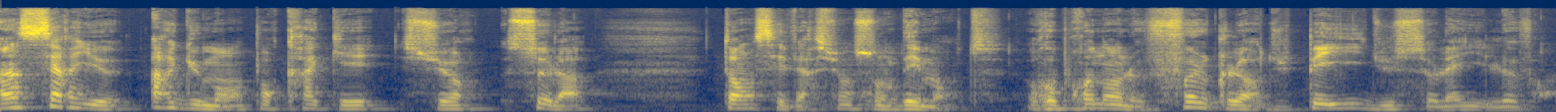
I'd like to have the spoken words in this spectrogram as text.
Un sérieux argument pour craquer sur cela tant ces versions sont démentes, reprenant le folklore du pays du soleil levant.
